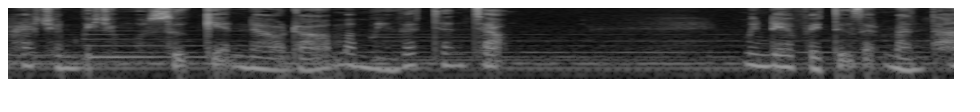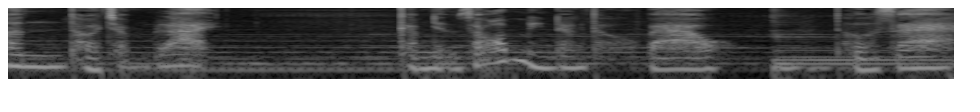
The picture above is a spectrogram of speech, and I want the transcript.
hay chuẩn bị cho một sự kiện nào đó mà mình rất trân trọng. Mình đều phải tự dặn bản thân thở chậm lại Cảm nhận rõ mình đang thở vào, thở ra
